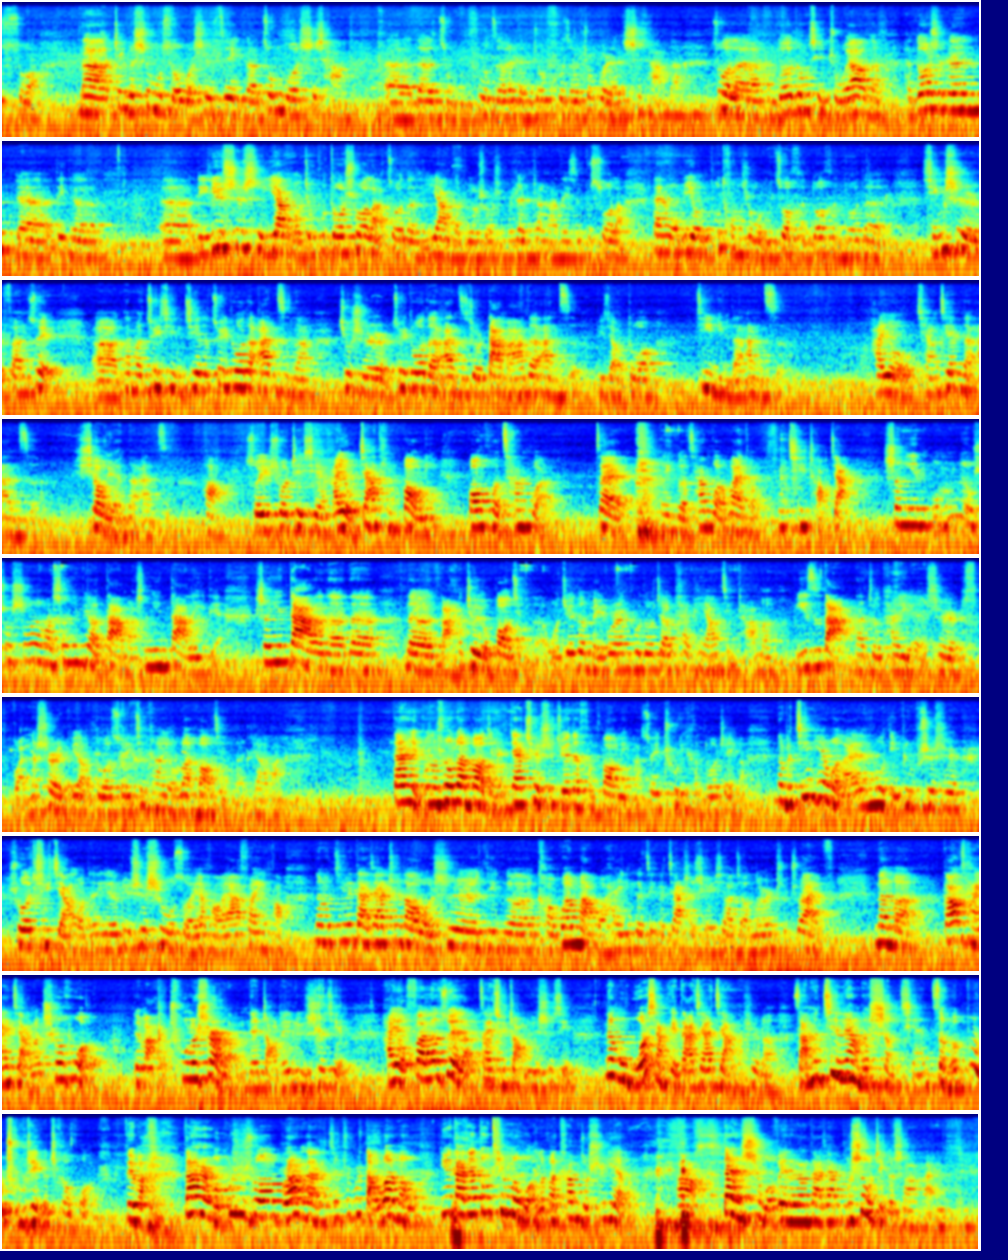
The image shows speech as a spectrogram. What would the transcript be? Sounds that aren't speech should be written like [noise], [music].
所。那这个事务所我是这个中国市场呃的总负责人，就负责中国人市场的，做了很多东西，主要呢很多是跟呃那个呃李律师是一样，我就不多说了，做的一样的，比如说什么认证啊那些不说了。但是我们有不同的是，我们做很多很多的刑事犯罪。呃，那么最近接的最多的案子呢，就是最多的案子就是大麻的案子比较多，妓女的案子，还有强奸的案子，校园的案子，哈，所以说这些还有家庭暴力，包括餐馆，在那个餐馆外头夫妻吵架，声音我们有时候说的话声音比较大嘛，声音大了一点，声音大了呢，那那马上就有报警的。我觉得美国人不都叫太平洋警察吗？鼻子大，那就他也是管的事儿也比较多，所以经常有乱报警的，你知道吧？当然也不能说乱报警，人家确实觉得很暴力嘛，所以处理很多这个。那么今天我来的目的，并不是是说去讲我的那个律师事务所也好呀，翻译好。那么因为大家知道我是这个考官嘛，我还一个这个驾驶学校叫 Learn to Drive。那么刚才讲了车祸，对吧？出了事儿了，你得找这律师去；还有犯了罪了，再去找律师去。那么我想给大家讲的是呢，咱们尽量的省钱，怎么不出这个车祸，对吧？当然我不是说不让大家，这这不是捣乱吗？因为大家都听了我的吧，他们就失业了啊。但是我为了让大家不受这个伤害，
